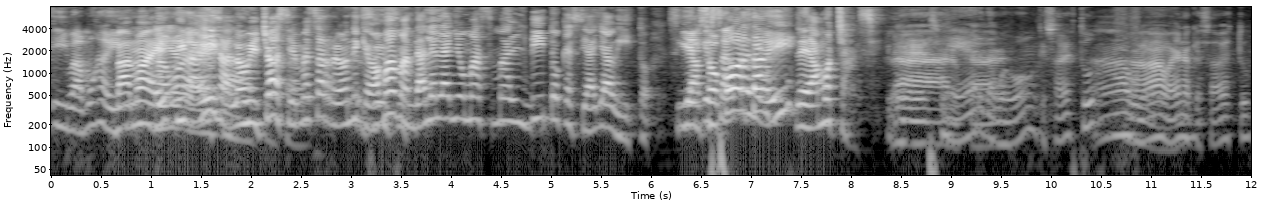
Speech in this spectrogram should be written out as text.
y vamos a ir. Vamos a ir. Te imaginas, esa. los bichos así en mesa redonda y que Sí, vamos a mandarle el año más maldito que se haya visto. Si Y la soportan, ahí- le damos chance. Claro, mierda, claro. huevón, ¿qué sabes tú? Ah, Ah, bueno, ¿qué sabes tú?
